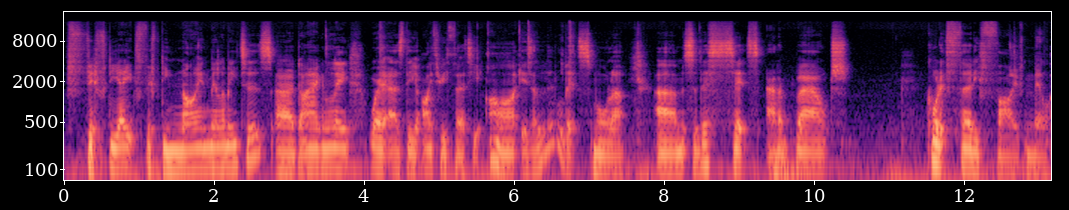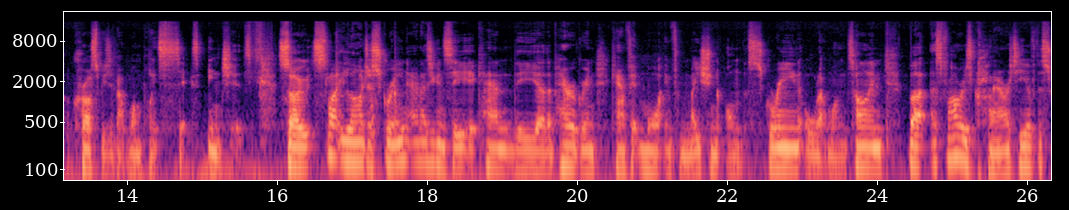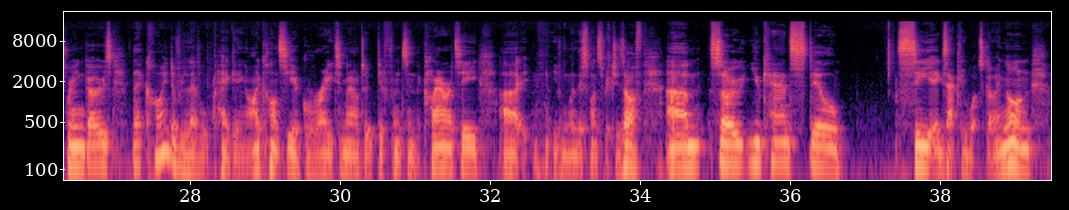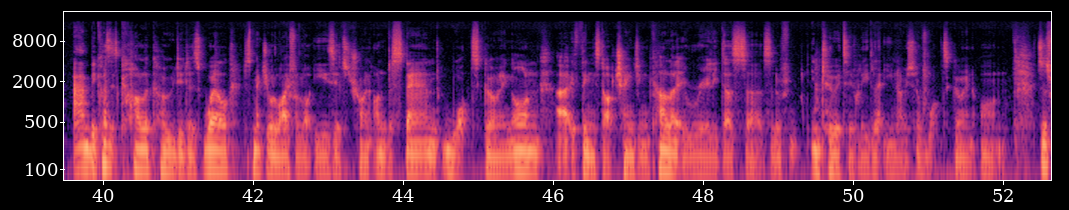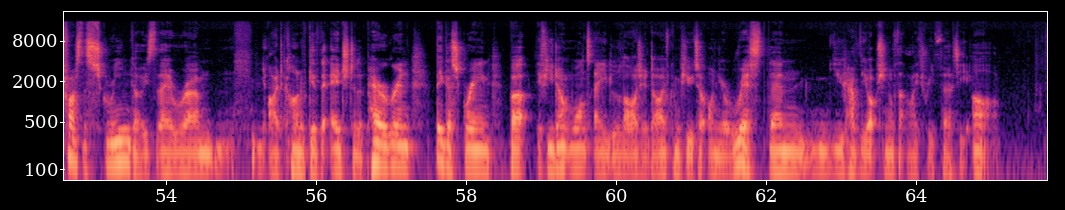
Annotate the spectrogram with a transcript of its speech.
58, 59 millimeters uh, diagonally, whereas the i330R is a little bit smaller. Um, so this sits at about call it 35 mil across, which is about 1.6 inches. So slightly larger screen, and as you can see, it can the uh, the Peregrine can fit more information on the screen all at one time. But as far as clarity of the screen goes, they're kind of level pegging. I can't see a great amount of difference in the clarity, uh, even when this one switches off. Um, so you can still see exactly what's going on and because it's color coded as well, just makes your life a lot easier to try and understand what's going on. Uh, if things start changing color, it really does uh, sort of intuitively let you know sort of what's going on. So as far as the screen goes, there um, I'd kind of give the edge to the Peregrine, bigger screen, but if you don't want a larger dive computer on your wrist, then you have the option of the i330R.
